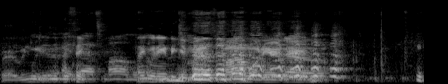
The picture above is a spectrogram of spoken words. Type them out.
Bro, we We need need to to. get I think- Matt's mom. I think we need to get Matt's mom on here now.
